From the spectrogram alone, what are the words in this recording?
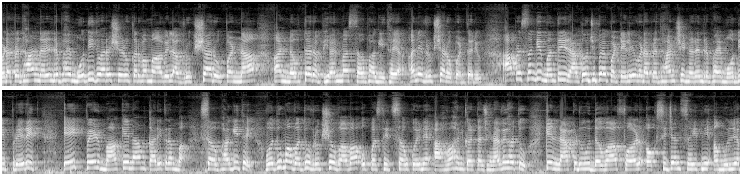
વડાપ્રધાન નરેન્દ્રભાઈ મોદી દ્વારા શરૂ કરવામાં આવેલા વૃક્ષારોપણના આ નવતર અભિયાનમાં સહભાગી થયા અને વૃક્ષારોપણ કર્યું. આ પ્રસંગે મંત્રી રાઘવજીભાઈ પટેલે વડાપ્રધાન શ્રી નરેન્દ્રભાઈ મોદી પ્રેરિત એક પેડમાં કે નામ કાર્યક્રમમાં સહભાગી થઈ વધુમાં વધુ વૃક્ષો વાવવા ઉપસ્થિત સૌ કોઈને આહ્વાન કરતા જણાવ્યું હતું કે લાકડું, દવા, ફળ, ઓક્સિજન સહિતની અમૂલ્ય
